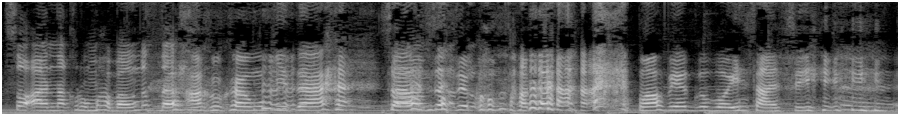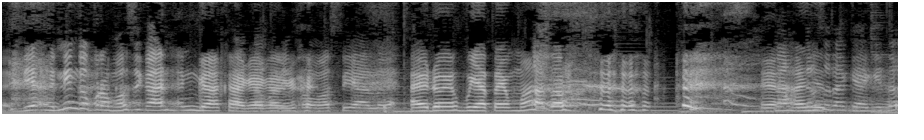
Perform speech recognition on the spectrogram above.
so anak rumah banget dah aku kamu kita salam satu kompak. Maaf ya gue bawa instansi. Dia ini nggak promosi kan? Enggak kagak kagak. promosi ya lu ya? Ayo dong yang punya tema. Atau ya, nah lanjut. terus udah kayak gitu.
